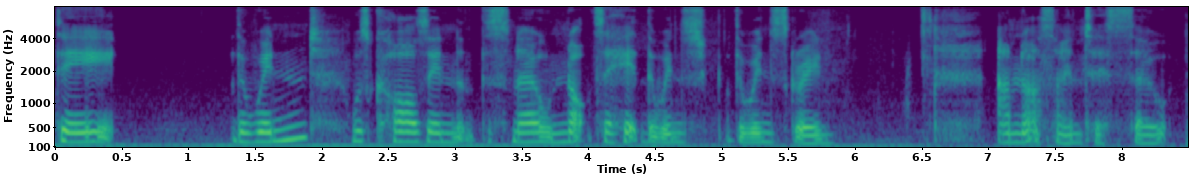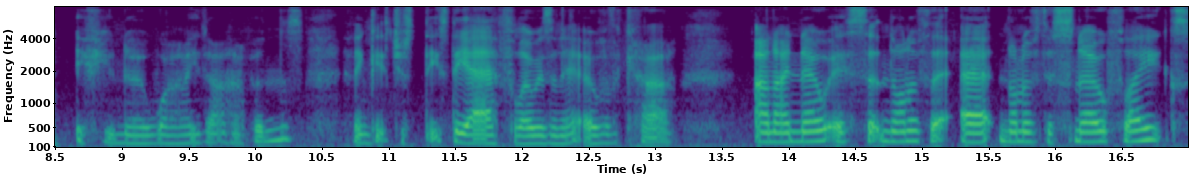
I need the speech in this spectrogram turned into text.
the the wind was causing the snow not to hit the wind the windscreen I'm not a scientist, so if you know why that happens, I think it's just it's the airflow, isn't it, over the car. And I noticed that none of the none of the snowflakes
